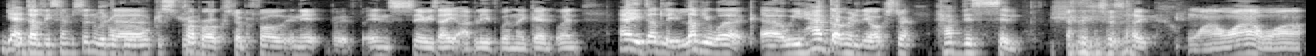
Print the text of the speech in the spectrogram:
yeah, Dudley Simpson with Proper uh, orchestra. proper orchestra before in the in series eight, I believe, when they get, went, "Hey Dudley, love your work. Uh, we have gotten rid of the orchestra. Have this synth." And it's just like wah wah wah.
